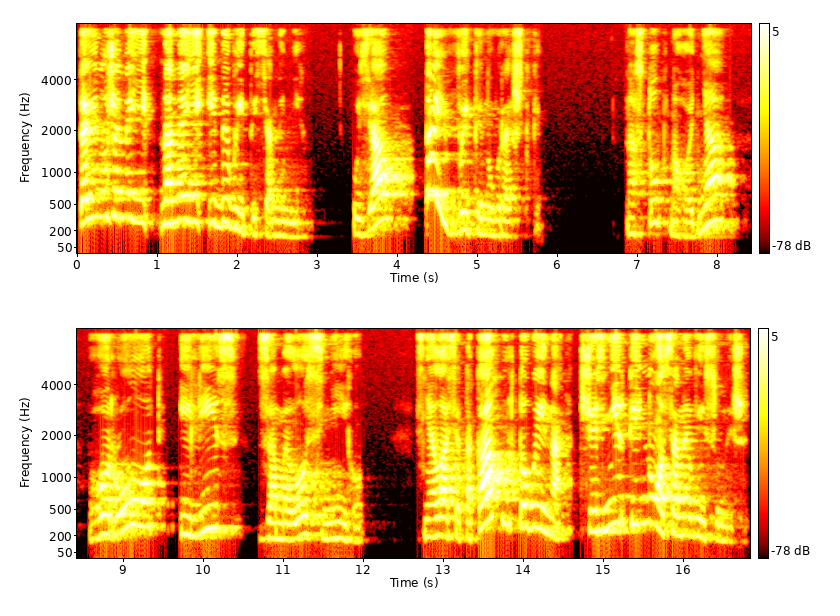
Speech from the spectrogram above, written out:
та він уже не на неї і дивитися не міг. Узяв та й викинув рештки. Наступного дня город і ліс замело снігом. Знялася така хуртовина, що з нірки й носа не висунеш,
